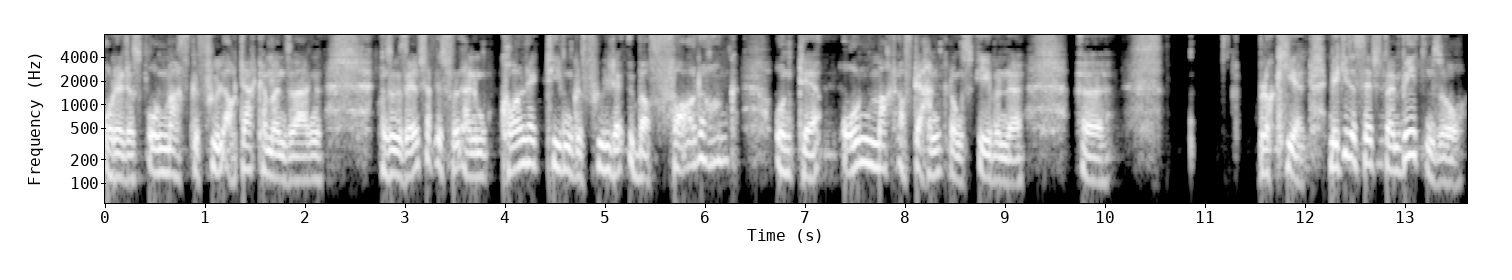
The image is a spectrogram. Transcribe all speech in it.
oder das Ohnmachtsgefühl. Auch da kann man sagen, unsere Gesellschaft ist von einem kollektiven Gefühl der Überforderung und der Ohnmacht auf der Handlungsebene äh, blockiert. Mir geht es selbst beim Beten so.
